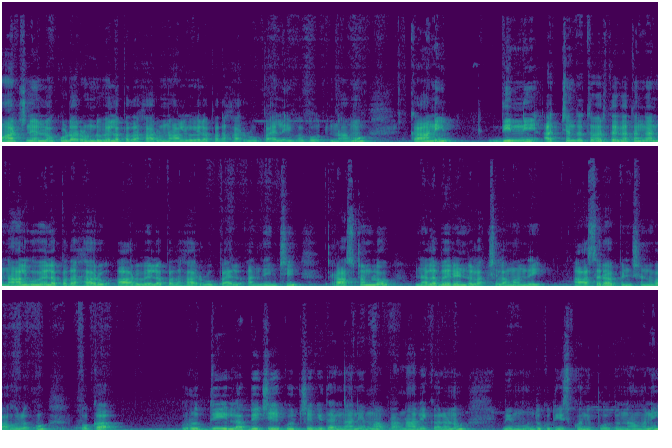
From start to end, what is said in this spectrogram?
మార్చి నెలలో కూడా రెండు వేల పదహారు నాలుగు వేల పదహారు రూపాయలు ఇవ్వబోతున్నాము. కానీ దీన్ని అత్యంత త్వరితగతంగా నాలుగు వేల పదహారు ఆరు వేల పదహారు రూపాయలు అందించి రాష్ట్రంలో నలభై రెండు లక్షల మంది ఆసరా పెన్షన్ వాహులకు ఒక వృద్ధి లబ్ధి చేకూర్చే విధంగానే మా ప్రణాళికలను మేము ముందుకు తీసుకొని పోతున్నామని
